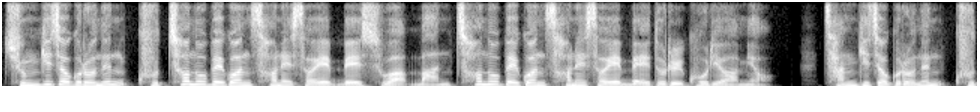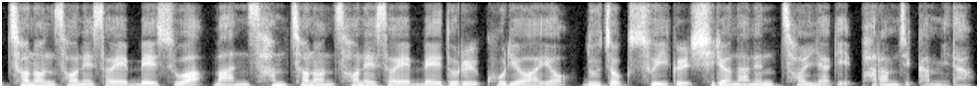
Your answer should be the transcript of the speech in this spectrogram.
중기적으로는 9,500원 선에서의 매수와 11,500원 선에서의 매도를 고려하며 장기적으로는 9,000원 선에서의 매수와 13,000원 선에서의 매도를 고려하여 누적 수익을 실현하는 전략이 바람직합니다.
